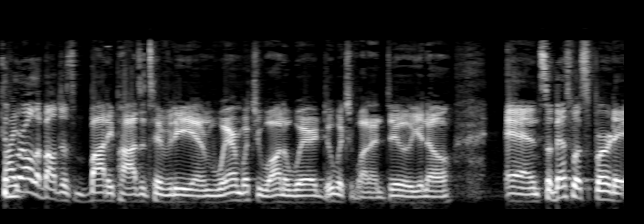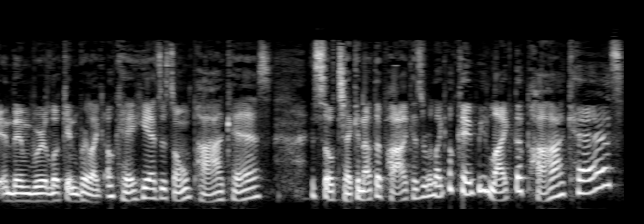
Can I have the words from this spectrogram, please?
Cause we're all about just body positivity and wearing what you want to wear, do what you want to do, you know? And so that's what spurred it. And then we're looking, we're like, okay, he has his own podcast. And so checking out the podcast, we're like, okay, we like the podcast.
